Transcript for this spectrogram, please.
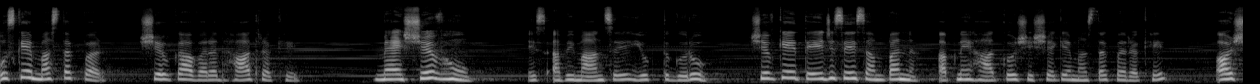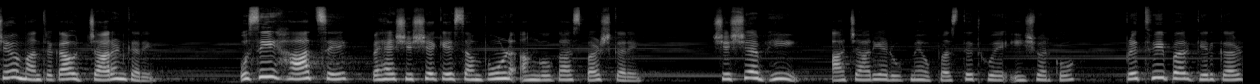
उसके मस्तक पर शिव का वरद हाथ रखे। मैं शिव हूँ इस अभिमान से युक्त गुरु शिव के तेज से संपन्न अपने हाथ को शिष्य के मस्तक पर रखे और शिव मंत्र का उच्चारण करे। उसी हाथ से वह शिष्य के संपूर्ण अंगों का स्पर्श करे। शिष्य भी आचार्य रूप में उपस्थित हुए ईश्वर को पृथ्वी पर गिरकर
